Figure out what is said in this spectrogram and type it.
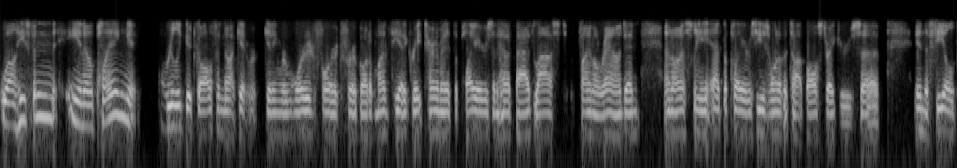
Well, he's been, you know, playing really good golf and not get getting rewarded for it for about a month. He had a great tournament at the Players and had a bad last final round. And and honestly, at the Players, he's one of the top ball strikers uh, in the field.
